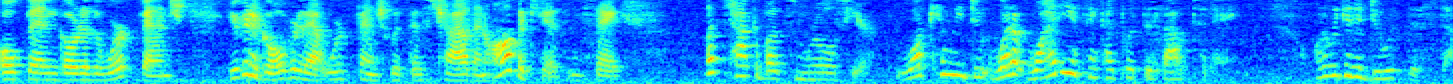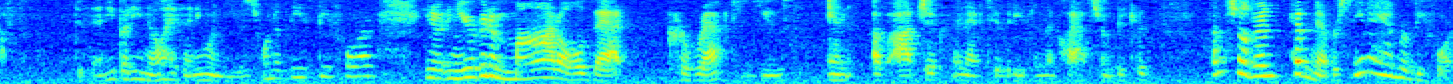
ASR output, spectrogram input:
open, go to the workbench. You're going to go over to that workbench with this child and all the kids and say, let's talk about some rules here. What can we do? What, why do you think I put this out today? What are we going to do with this stuff? Does anybody know? Has anyone used one of these before? You know, and you're going to model that correct use and of objects and activities in the classroom because some children have never seen a hammer before,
